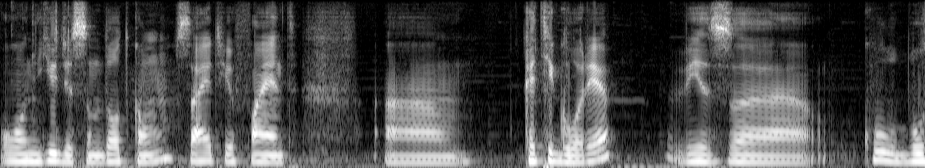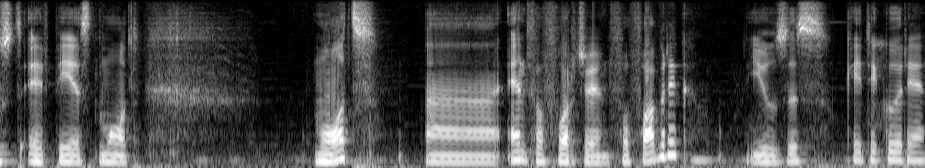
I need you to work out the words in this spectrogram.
on udisen.com site you find um, category with uh, cool boost FPS mod mods uh, and for Forge and for Fabric users category.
